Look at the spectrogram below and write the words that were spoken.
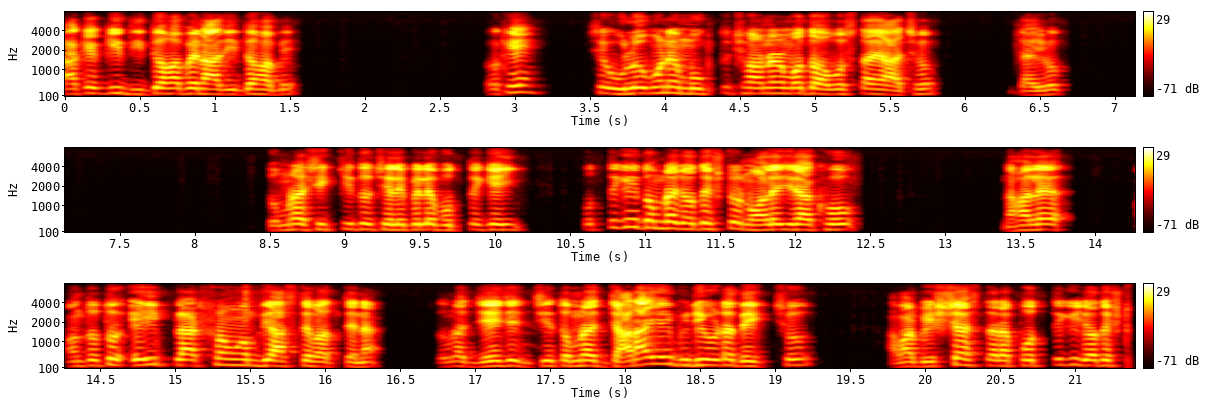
কাকে কি দিতে হবে, না দিতে হবে। ওকে সে উলোবনে মুক্ত ছড়ানোর মতো অবস্থায় আছো। যাই হোক। তোমরা শিক্ষিত ছেলেপেলে প্রত্যেকেই প্রত্যেকেই তোমরা যথেষ্ট নলেজ রাখো। নাহলে অন্তত এই প্ল্যাটফর্ম অবধি আসতে পারতে না। তোমরা যে যে তোমরা যারাই এই ভিডিওটা দেখছ, আমার বিশ্বাস তারা প্রত্যেকেই যথেষ্ট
